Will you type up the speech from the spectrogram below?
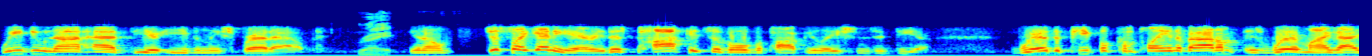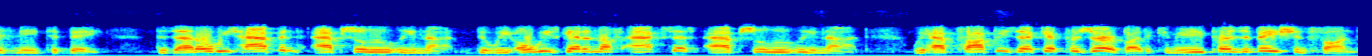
We do not have deer evenly spread out. Right. You know, just like any area, there's pockets of overpopulations of deer. Where the people complain about them is where my guys need to be. Does that always happen? Absolutely not. Do we always get enough access? Absolutely not. We have properties that get preserved by the Community Preservation Fund.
